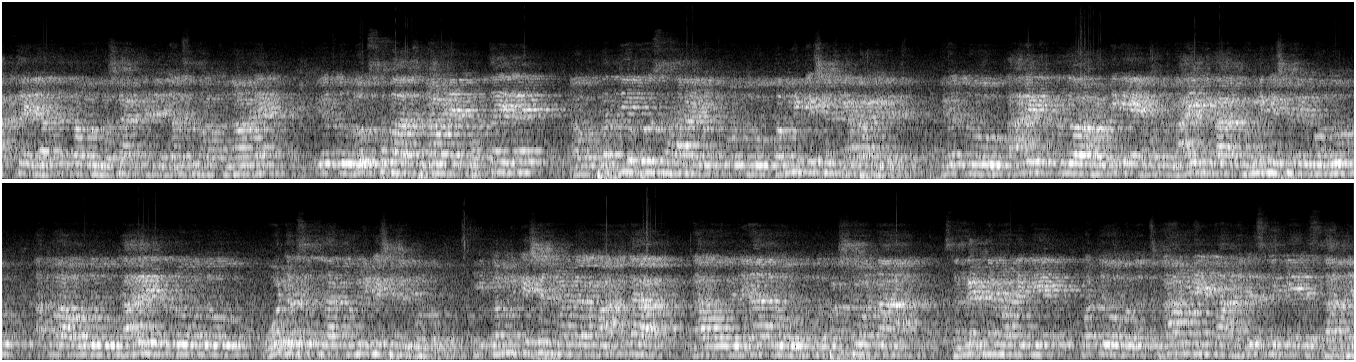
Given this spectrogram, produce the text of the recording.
ಆಗ್ತಾ ಇದೆ, ಹತ್ತತ್ರ ಒಂದು ವರ್ಷ ಆಗ್ತಾ ಇದೆ, ವಿಧಾನಸಭಾ ಚುನಾವಣೆ. ಇವತ್ತು ಲೋಕಸಭಾ ಚುನಾವಣೆ ಬರ್ತಾ ಇದೆ. ನಾವು ಪ್ರತಿಯೊಬ್ಬರು ಸಹ ಇವತ್ತು ಒಂದು ಕಮ್ಯುನಿಕೇಶನ್ ಗ್ಯಾಪ್ ಆಗಿದೆ. ಇವತ್ತು ಕಾರ್ಯಕರ್ತರ ಒಟ್ಟಿಗೆ ಒಂದು ನಾಯಕರ ಕಮ್ಯುನಿಕೇಶನ್ ಇರ್ಬೋದು, ಅಥವಾ ಒಂದು ಕಾರ್ಯಕರ್ತರು ಒಂದು ವೋಟರ್ಸ್ ಹತ್ರ ಕಮ್ಯುನಿಕೇಶನ್ ಇರ್ಬೋದು. ಈ ಕಮ್ಯುನಿಕೇಶನ್ ಮಾಡಿದಾಗ ಮಾತ್ರ ನಾವು ಏನಾದರೂ ಒಂದು ಪಕ್ಷವನ್ನ ಸಂಘಟನೆ ಮಾಡಲಿಕ್ಕೆ ಮತ್ತು ಒಂದು ಚುನಾವಣೆಯನ್ನ ಎದುರಿಸಲಿಕ್ಕೆ ಸಾಧ್ಯ.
